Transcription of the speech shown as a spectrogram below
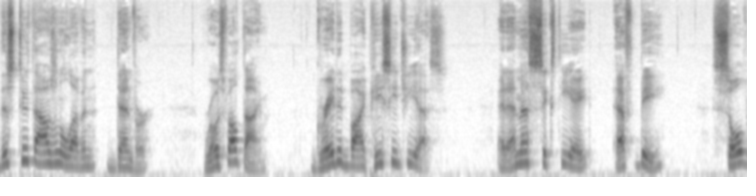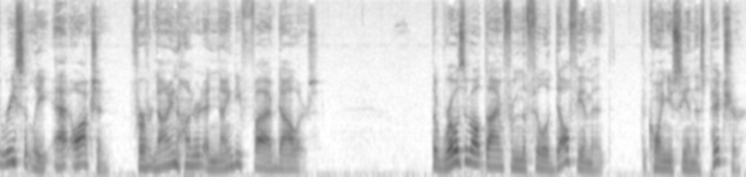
This 2011 Denver Roosevelt dime, graded by PCGS at MS68 FB, sold recently at auction for $995. The Roosevelt dime from the Philadelphia Mint, the coin you see in this picture,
